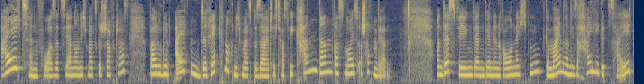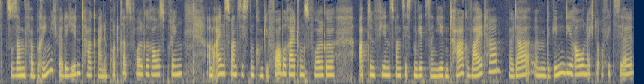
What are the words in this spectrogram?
alten Vorsätze ja noch nicht mal geschafft hast, weil du den alten Dreck noch nicht mal beseitigt hast. Wie kann dann was Neues erschaffen werden? Und deswegen werden wir in den Rauhnächten gemeinsam diese heilige Zeit zusammen verbringen. Ich werde jeden Tag eine Podcast-Folge rausbringen. Am 21. kommt die Vorbereitungsfolge. Ab dem 24. geht es dann jeden Tag weiter, weil da ähm, beginnen die Rauhnächte offiziell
